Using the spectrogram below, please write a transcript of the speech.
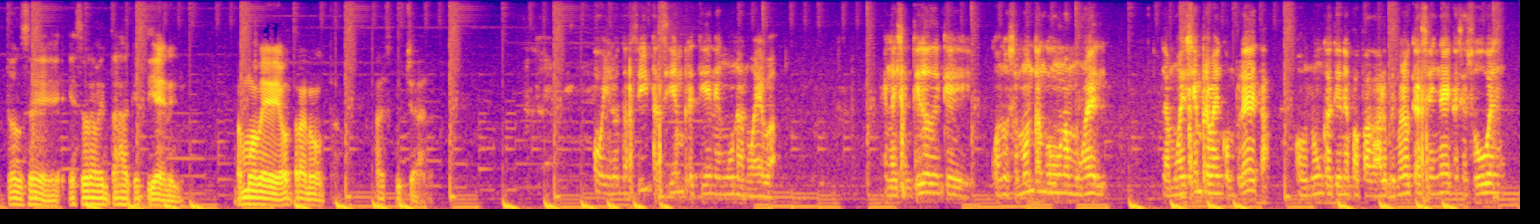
entonces esa es una ventaja que tienen. Vamos a ver otra nota, a escuchar. Oye, los taxistas siempre tienen una nueva. En el sentido de que cuando se montan con una mujer, la mujer siempre va incompleta o nunca tiene para pagar. Lo primero que hacen es que se suben,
